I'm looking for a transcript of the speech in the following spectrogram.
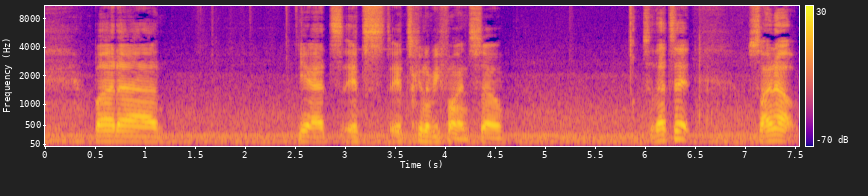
but uh, yeah, it's it's it's gonna be fun. So so that's it. Sign out.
